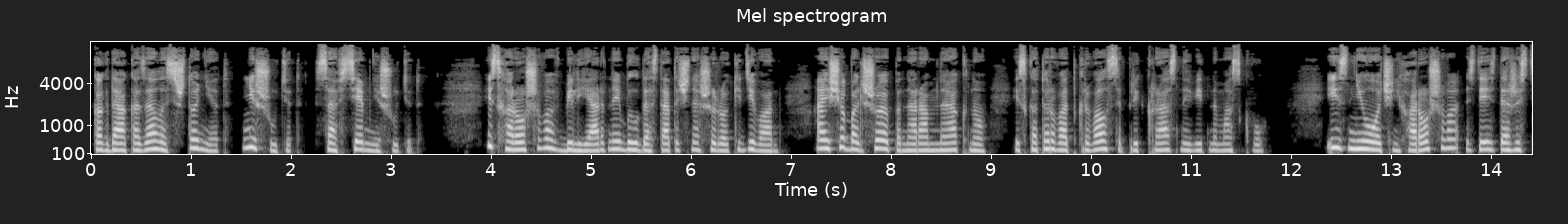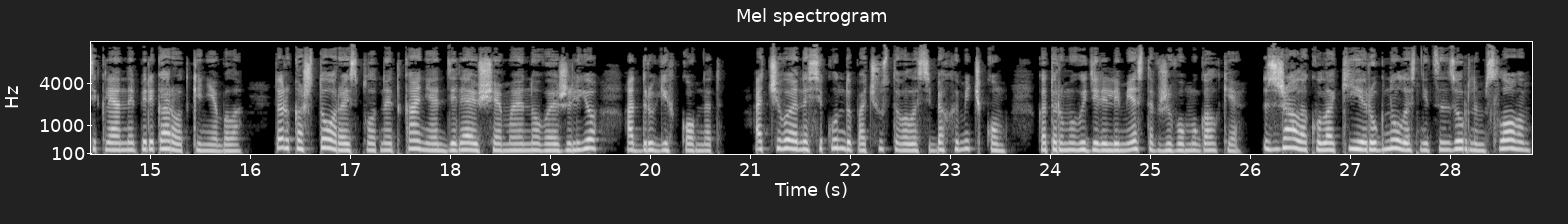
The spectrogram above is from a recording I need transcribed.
когда оказалось, что нет, не шутит, совсем не шутит. Из хорошего в бильярдной был достаточно широкий диван, а еще большое панорамное окно, из которого открывался прекрасный вид на Москву. Из не очень хорошего здесь даже стеклянной перегородки не было, только штора из плотной ткани, отделяющая мое новое жилье от других комнат, отчего я на секунду почувствовала себя хомячком, которому выделили место в живом уголке. Сжала кулаки и ругнулась нецензурным словом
